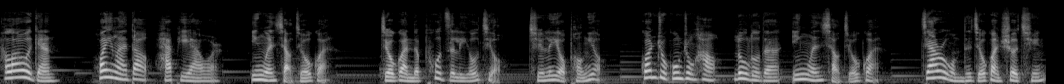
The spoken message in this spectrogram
Hello again，欢迎来到 Happy Hour 英文小酒馆。酒馆的铺子里有酒，群里有朋友。关注公众号“露露的英文小酒馆”，加入我们的酒馆社群，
